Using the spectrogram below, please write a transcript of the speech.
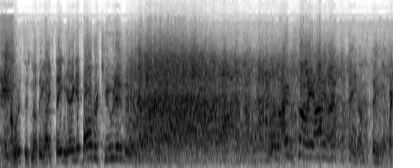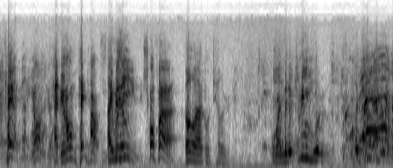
Of course, there's nothing like staying here and get barbecued, is there? well, I'm sorry, I have to stay. I'm staying. But Clem, in New York, you'll have your own penthouse. I will. limousine, chauffeur. Oh, I'll go tell her. Oh, I'm in a dream world. A dream world.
